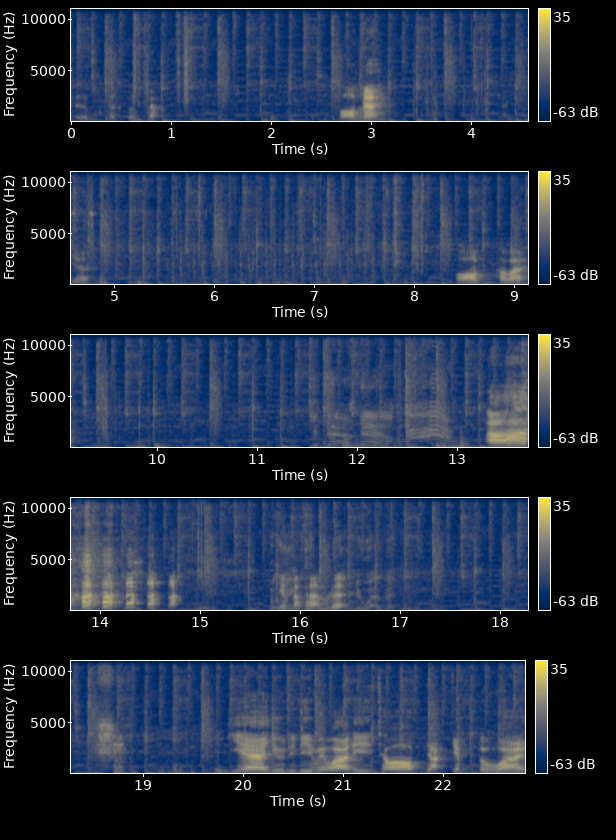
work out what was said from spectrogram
เติมกระสุนแป๊บพร้อมนะไอ้เหี้ยพร้อมเข้าไป Get down now! อ่า Police, เก็บหลักฐานมาด้วย เหี้ยอยู่ดีๆ ไม่ว่าดีชอบอยากเจ็บตัวไอ้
